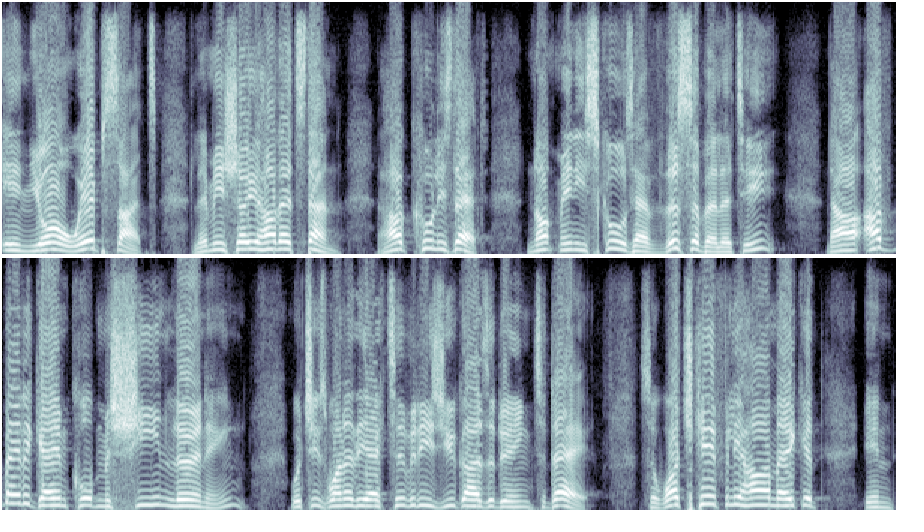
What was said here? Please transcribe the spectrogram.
in your website. Let me show you how that's done. How cool is that? Not many schools have this ability. Now, I've made a game called Machine Learning, which is one of the activities you guys are doing today. So watch carefully how I make it. In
